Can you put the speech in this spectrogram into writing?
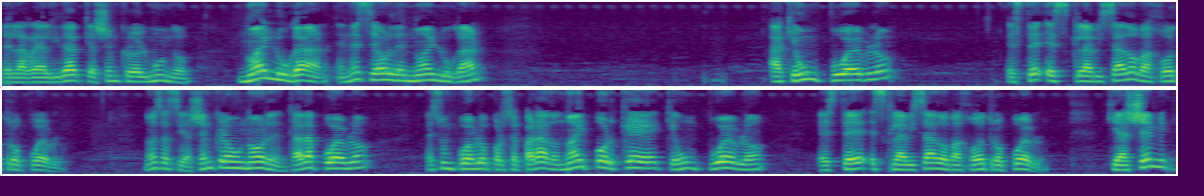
de la realidad que Hashem creó el mundo, no hay lugar, en ese orden no hay lugar a que un pueblo esté esclavizado bajo otro pueblo. No es así, Hashem creó un orden, cada pueblo es un pueblo por separado, no hay por qué que un pueblo esté esclavizado bajo otro pueblo. Que Hashem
